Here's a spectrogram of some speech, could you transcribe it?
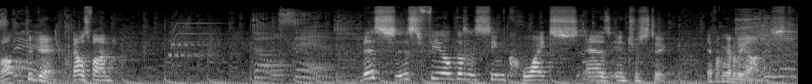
Well, good game. That was fun. This this field doesn't seem quite as interesting, if I'm gonna be honest.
